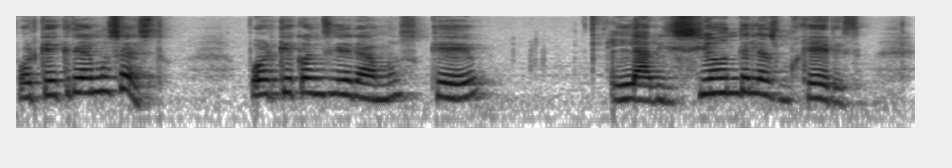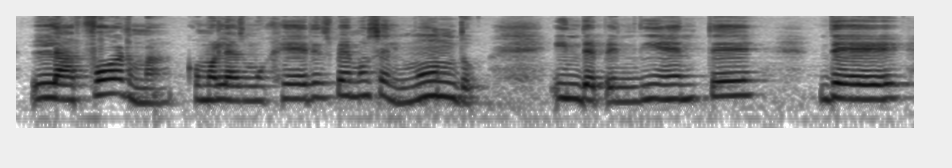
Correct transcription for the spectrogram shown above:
¿Por qué creemos esto? Porque consideramos que la visión de las mujeres, la forma como las mujeres vemos el mundo, independiente de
